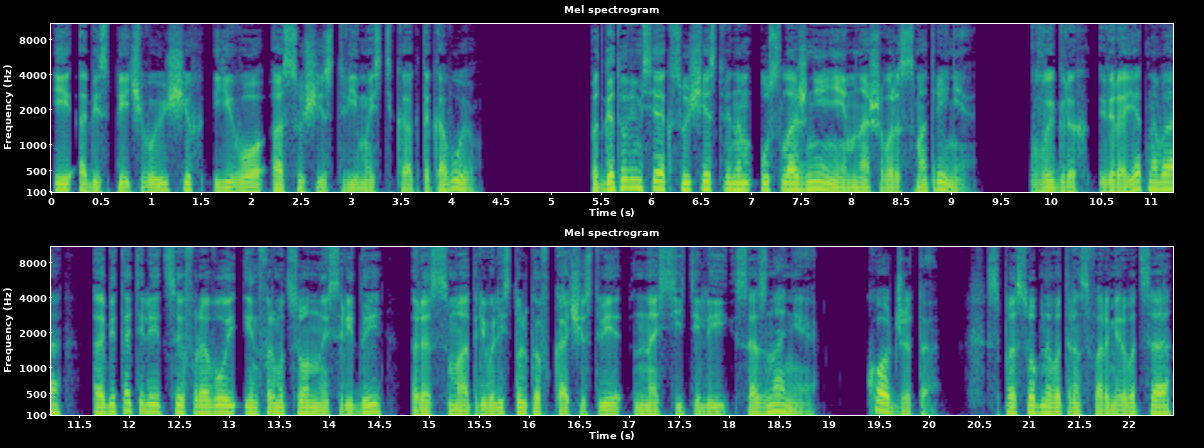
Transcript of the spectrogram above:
и обеспечивающих его осуществимость как таковую. Подготовимся к существенным усложнениям нашего рассмотрения. В играх вероятного обитатели цифровой информационной среды рассматривались только в качестве носителей сознания, коджета, способного трансформироваться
